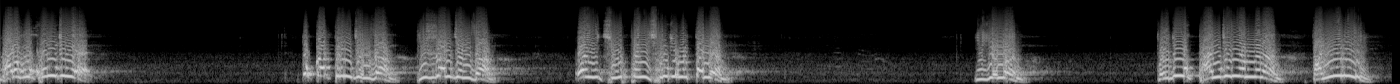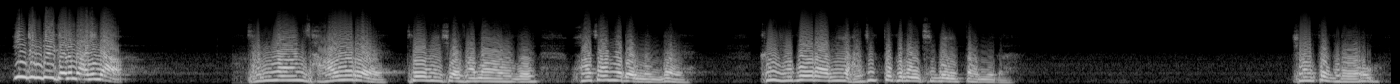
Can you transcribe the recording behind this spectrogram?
바로 그 공중에 똑같은 증상, 비슷한 증상, 어, 이 지구병이 생기고 있다면 이 점은 더더욱 반전이 없는 한 당연히 인정돼야 되는 거 아니냐. 작년 4월에 최영민 씨가 사망하고 화장을 했는데 그 유골함이 아직도 그냥 집에 있답니다. 저한테 그래요.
